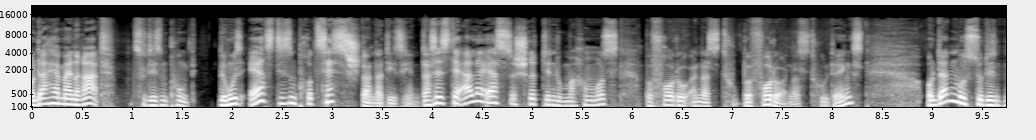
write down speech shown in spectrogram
Und daher mein Rat zu diesem Punkt. Du musst erst diesen Prozess standardisieren. Das ist der allererste Schritt, den du machen musst, bevor du an das, bevor du an das Tool denkst. Und dann musst du den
